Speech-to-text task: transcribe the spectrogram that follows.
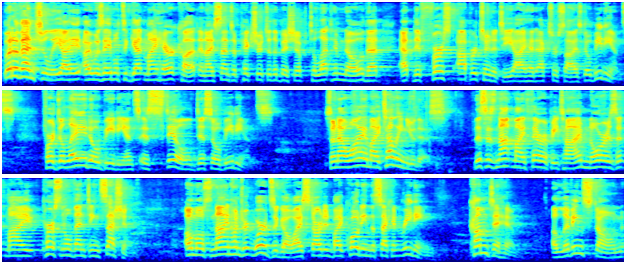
but eventually, I, I, was able to get my hair cut, and I sent a picture to the bishop to let him know that at the first opportunity I had exercised obedience. For delayed obedience is still disobedience. So now, why am I telling you this? This is not my therapy time, nor is it my personal venting session. Almost 900 words ago, I started by quoting the second reading Come to him, a living stone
